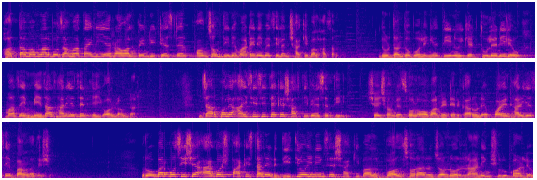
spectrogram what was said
হত্যা মামলার বোঝা মাথায় নিয়ে রাওয়ালপিন্ডি টেস্টের পঞ্চম দিনে মাঠে নেমেছিলেন সাকিব আল হাসান। দুর্দান্ত বোলিংয়ে তিন উইকেট তুলে নিলেও মাঝে মেজাজ হারিয়েছেন এই অলরাউন্ডার। যার ফলে আইসিসি থেকে শাস্তি পেয়েছেন তিনি। সেই সঙ্গে ষোলো ওভার রেটের কারণে পয়েন্ট হারিয়েছে বাংলাদেশও। রোববার পঁচিশে আগস্ট পাকিস্তানের দ্বিতীয় ইনিংসে সাকিব আল বল ছোড়ার জন্য রানিং শুরু করলেও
